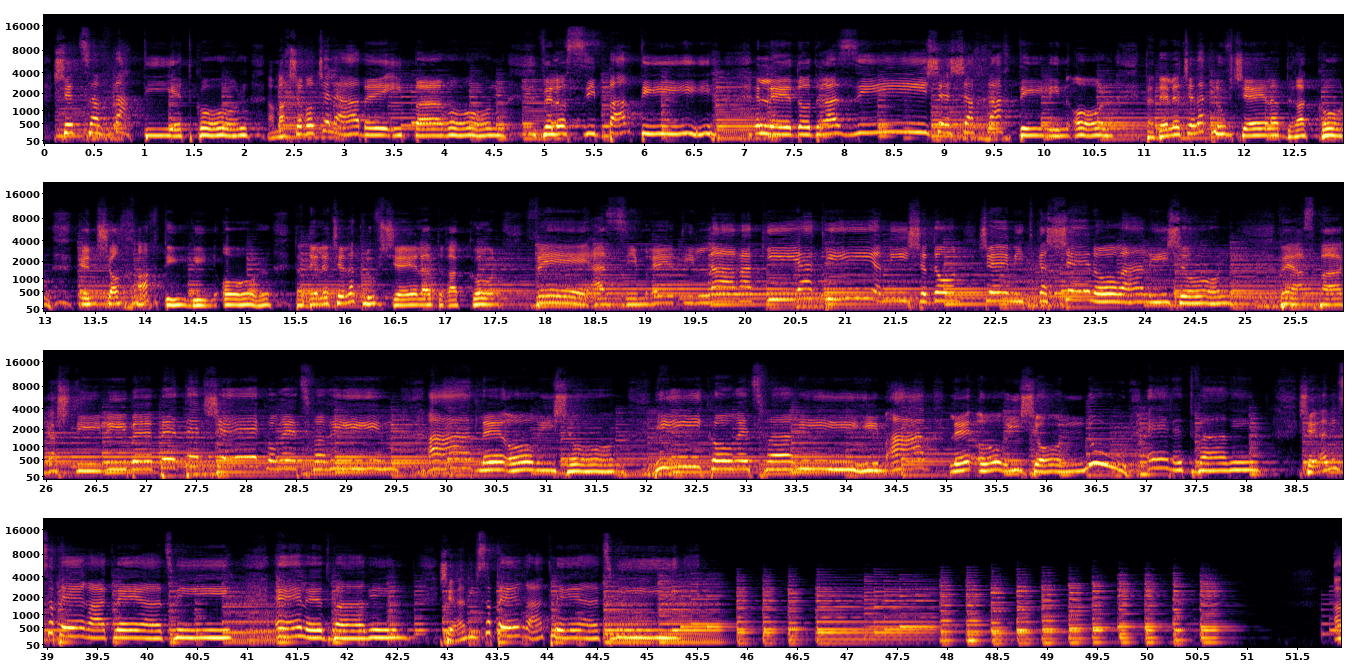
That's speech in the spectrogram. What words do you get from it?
שצבעתי את כל המחשבות שלה בעיפרון ולא סיפרתי לדוד רזי ששכחתי לנעול את הדלת של הכלוב של הדרקון. כן שכחתי לנעול את הדלת של הכלוב של הדרקון ואז המראתי לה רקיע כי אני שדון שמתקשה נורא לישון ואז פגשתי לי בפטל שקוראת ספרים עד לאור ראשון. היא קוראת ספרים עד לאור ראשון. נו אלה דברים שאני מספר רק לעצמי. אלה דברים שאני מספר רק לעצמי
